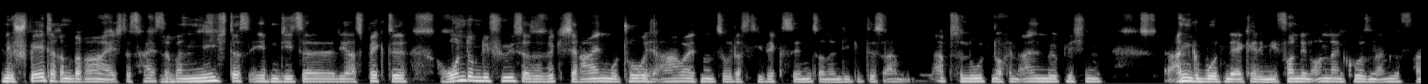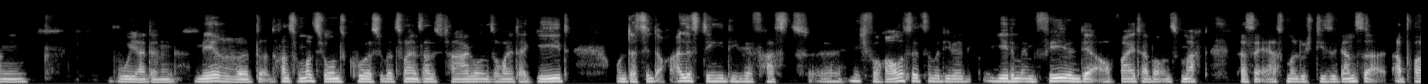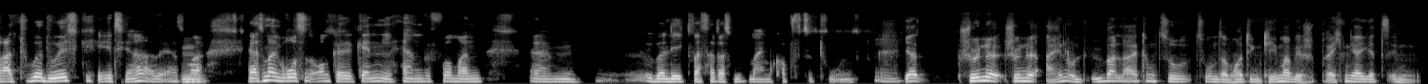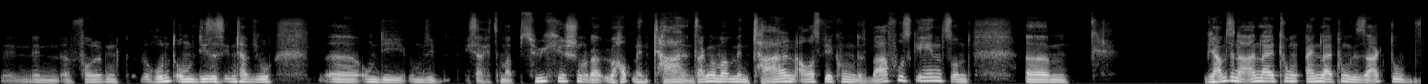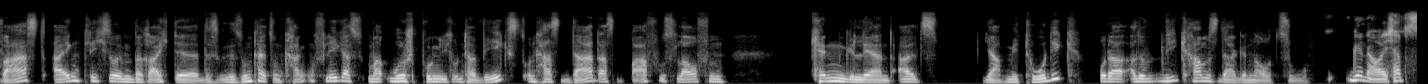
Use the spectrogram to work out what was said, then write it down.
in dem späteren Bereich. Das heißt mhm. aber nicht, dass eben diese, die Aspekte rund um die Füße, also wirklich rein motorisch arbeiten und so, dass die weg sind, sondern die gibt es absolut noch in allen möglichen Angeboten der Academy, von den Online-Kursen angefangen, wo ja dann mehrere Transformationskurse über 22 Tage und so weiter geht und das sind auch alles Dinge, die wir fast äh, nicht voraussetzen, aber die wir jedem empfehlen, der auch weiter bei uns macht, dass er erstmal durch diese ganze Apparatur durchgeht. Ja, also erstmal mhm. erstmal einen großen Onkel kennenlernen, bevor man ähm, überlegt, was hat das mit meinem Kopf zu tun. Ja, schöne, schöne Ein- und Überleitung zu, zu unserem heutigen Thema. Wir sprechen ja jetzt in, in den äh, Folgen rund um dieses Interview äh, um die, um die, ich sage jetzt mal, psychischen oder überhaupt mentalen, sagen wir mal, mentalen Auswirkungen des Barfußgehens. Und ähm, wir haben es in der Einleitung, Einleitung gesagt, du warst eigentlich so im Bereich der, des Gesundheits- und Krankenpflegers mal ursprünglich unterwegs und hast da das Barfußlaufen kennengelernt als ja, Methodik oder also wie kam es da genau zu? Genau, ich habe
